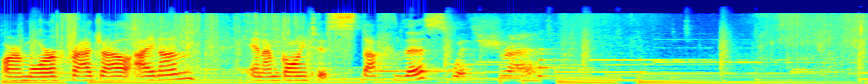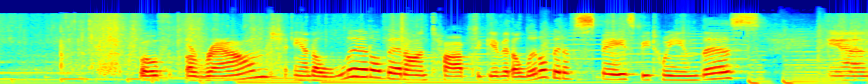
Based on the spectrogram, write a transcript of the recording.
our more fragile item and I'm going to stuff this with shred. Both around and a little bit on top to give it a little bit of space between this and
